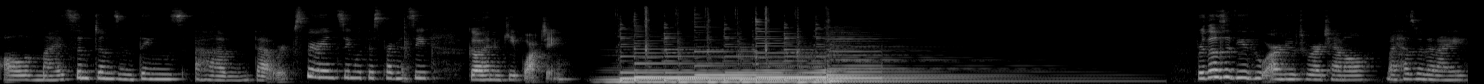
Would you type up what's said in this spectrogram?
all of my symptoms and things um, that we're experiencing with this pregnancy, go ahead and keep watching. For those of you who are new to our channel, my husband and I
